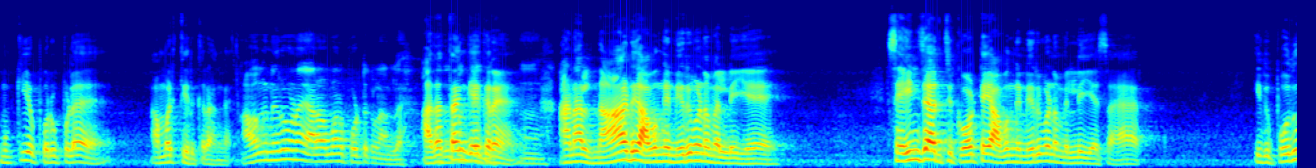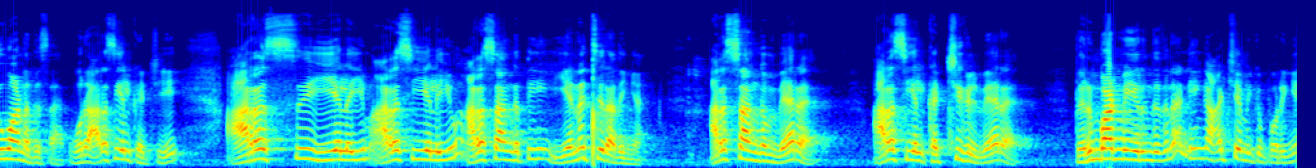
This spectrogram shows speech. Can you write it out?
முக்கிய பொறுப்பில் அமர்த்தியிருக்கிறாங்க. அவங்க நிறுவனம் யாராவது போட்டுக்கலாம்ல. அதைத்தான் கேட்குறேன் ஆனால் நாடு அவங்க நிறுவனம் இல்லையே. செயின்ட் ஜார்ஜ் கோட்டை அவங்க நிறுவனம் இல்லையே சார். இது பொதுவானது சார். ஒரு அரசியல் கட்சி அரசு இயலையும் அரசியலையும் அரசாங்கத்தையும் இணைச்சிடாதீங்க அரசாங்கம் வேற அரசியல் கட்சிகள் வேற. பெரும்பான்மை இருந்ததுன்னா நீங்கள் ஆட்சி அமைக்க போகிறீங்க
